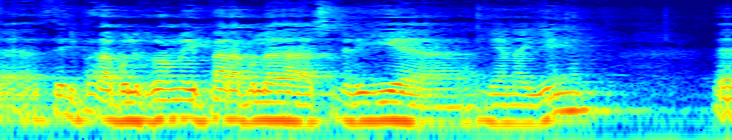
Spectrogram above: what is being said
ε, θέλει πάρα πολύ χρόνο ή πάρα πολλά συνεργεία για να γίνει. Ε,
